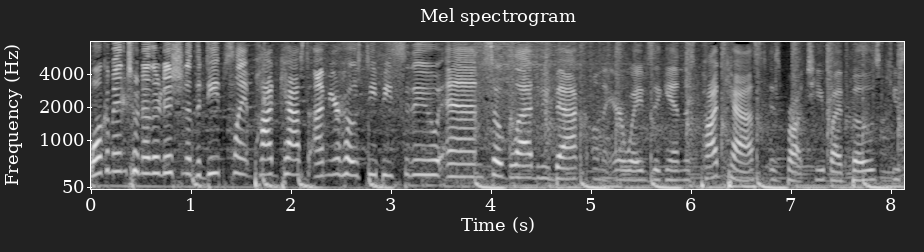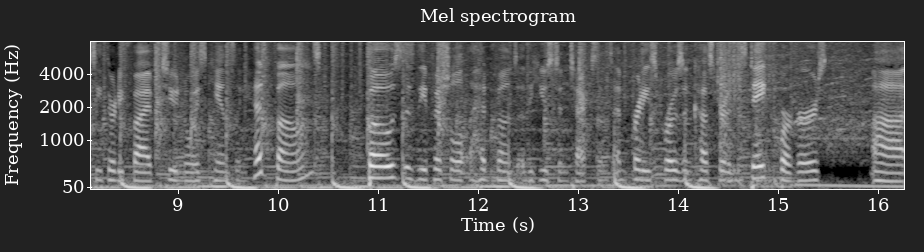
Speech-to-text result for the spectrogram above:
Welcome into another edition of the Deep Slant Podcast. I'm your host, Deepi Sidhu, and so glad to be back on the airwaves again. This podcast is brought to you by Bose QC35 2 noise canceling headphones. Bose is the official headphones of the Houston Texans, and Freddy's Frozen Custard and Steak Burgers. Uh,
